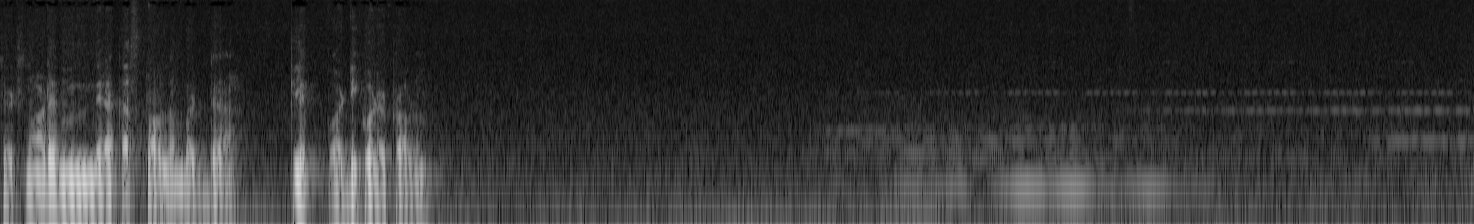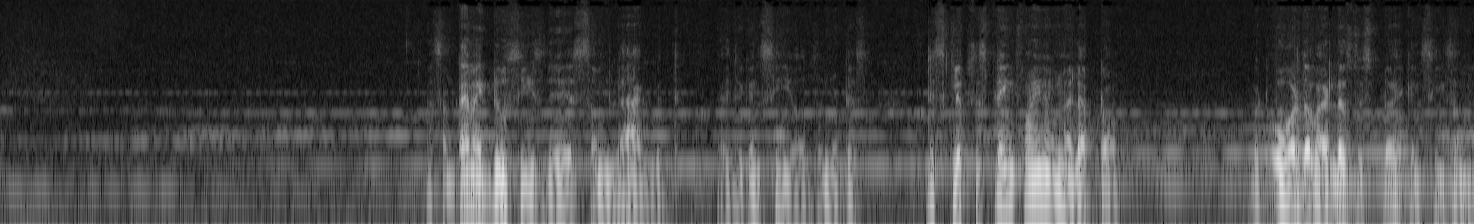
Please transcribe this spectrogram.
So it's not a Miracast problem but the clip or decoder problem sometimes I do see there is some lag with as you can see also notice this clips is playing fine on my laptop but over the wireless display I can see some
